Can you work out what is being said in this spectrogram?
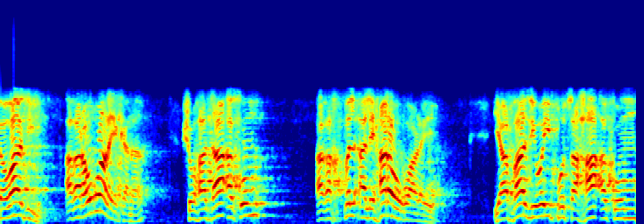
گوادی هغه راوړی کنه شهداءکم هغه خپل الها راوړی یا بازی وی فصحاءکم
